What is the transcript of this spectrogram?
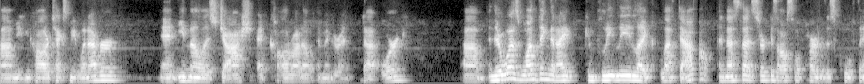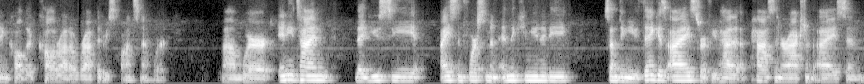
Um, you can call or text me whenever, and email is josh at coloradoimmigrant.org. Um, and there was one thing that I completely like left out, and that's that CIRC is also part of this cool thing called the Colorado Rapid Response Network, um, where anytime that you see ICE enforcement in the community, something you think is ICE, or if you've had a past interaction with ICE and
